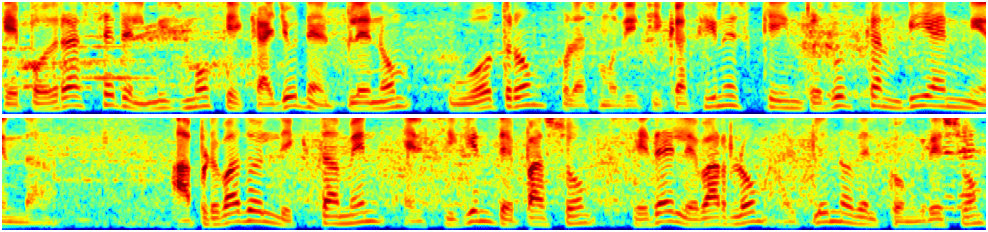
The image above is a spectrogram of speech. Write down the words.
que podrá ser el mismo que cayó en el Pleno u otro con las modificaciones que introduzcan vía enmienda. Aprobado el dictamen, el siguiente paso será elevarlo al Pleno del Congreso,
